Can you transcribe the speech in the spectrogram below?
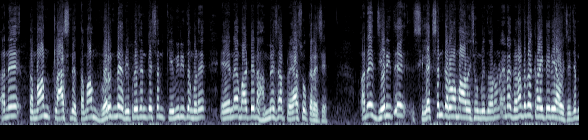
અને તમામ ક્લાસને તમામ વર્ગને રિપ્રેઝન્ટેશન કેવી રીતે મળે એના માટેના હંમેશા પ્રયાસો કરે છે. અને જે રીતે સિલેક્શન કરવામાં આવે છે ઉમેદવારોને એના ઘણા બધા ક્રાઇટેરિયા હોય છે. જેમ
